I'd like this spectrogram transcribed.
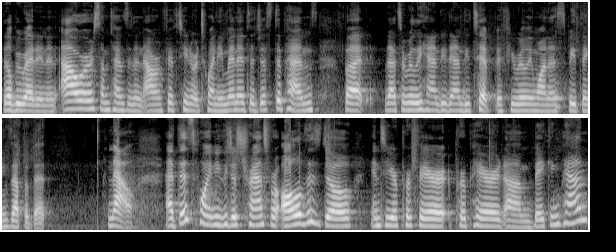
it'll be ready in an hour, sometimes in an hour and 15 or 20 minutes. It just depends. But that's a really handy dandy tip if you really want to speed things up a bit. Now, at this point, you could just transfer all of this dough into your prepare, prepared um, baking pan,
